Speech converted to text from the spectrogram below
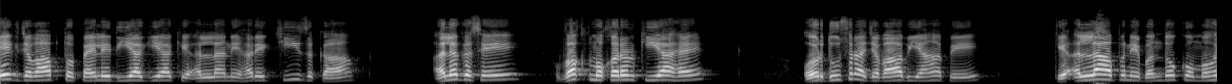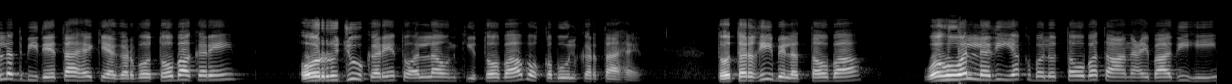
ایک جواب تو پہلے دیا گیا کہ اللہ نے ہر ایک چیز کا الگ سے وقت مقرر کیا ہے، اور دوسرا جواب یہاں پہ کہ اللہ اپنے بندوں کو مہلت بھی دیتا ہے کہ اگر وہ توبہ کریں اور رجوع کریں تو اللہ ان کی توبہ وہ قبول کرتا ہے۔ تو ترغیب التوبہ وہ الذي يقبل التوبة عن عباده۔ ہی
